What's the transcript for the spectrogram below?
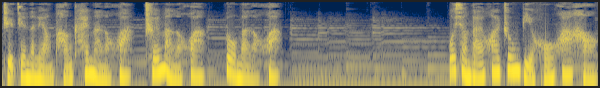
只见那两旁开满了花，垂满了花，落满了花。我想白花终比红花好，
